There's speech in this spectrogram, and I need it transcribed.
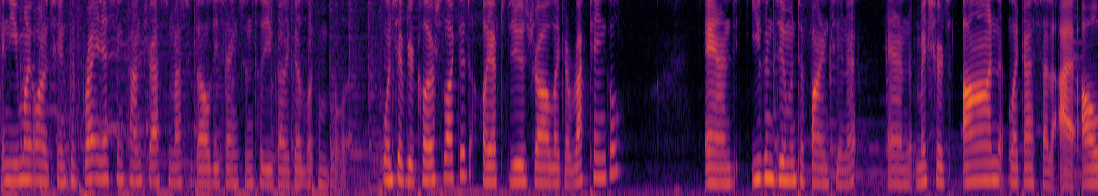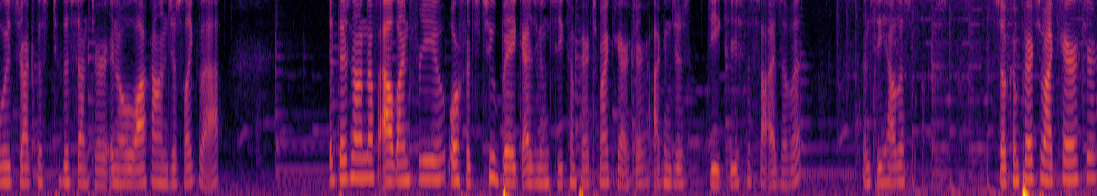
and you might want to change the brightness and contrast and mess with all these things until you've got a good looking bullet. Once you have your color selected, all you have to do is draw like a rectangle, and you can zoom in to fine tune it, and make sure it's on, like I said, I always drag this to the center, and it'll lock on just like that. If there's not enough outline for you, or if it's too big, as you can see compared to my character, I can just decrease the size of it, and see how this looks. So compared to my character,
